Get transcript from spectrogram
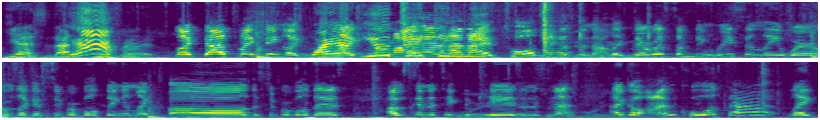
Yes, that's Yeah. different. Like that's my thing. Like Why like, aren't you my, taking and, and me? I've told my husband that. Like there was something recently where it was like a Super Bowl thing, and like, oh, the Super Bowl this. I was gonna take the kids and this and that. I go, I'm cool with that. Like.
